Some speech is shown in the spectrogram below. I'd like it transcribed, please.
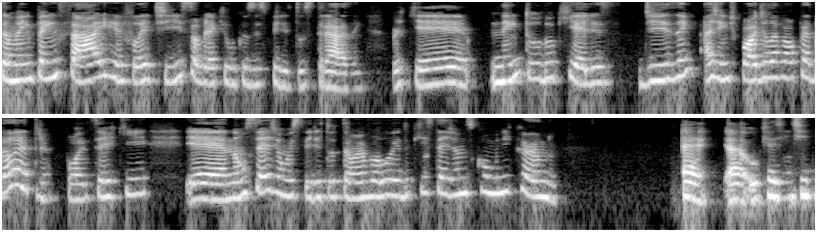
também pensar e refletir sobre aquilo que os espíritos trazem, porque nem tudo que eles dizem a gente pode levar ao pé da letra. Pode ser que é, não seja um espírito tão evoluído que esteja nos comunicando. É, é o que a gente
